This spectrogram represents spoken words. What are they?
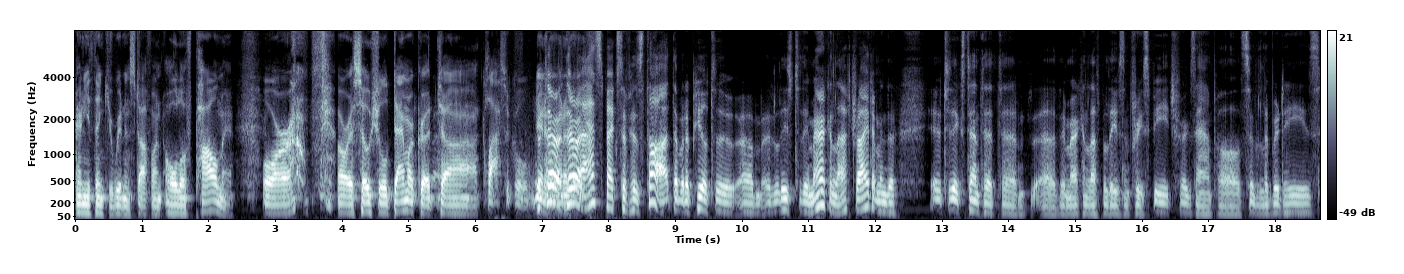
and you think you're reading stuff on Olof Palme or or a social democrat uh, classical. You but know, there, there are aspects of his thought that would appeal to um, at least to the American left, right? I mean, the, to the extent that um, uh, the American left believes in free speech, for example, civil liberties.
